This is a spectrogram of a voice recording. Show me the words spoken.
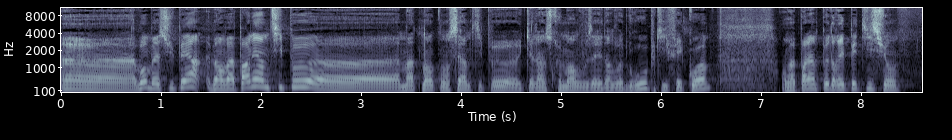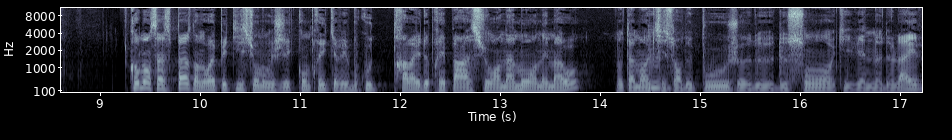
Euh, bon, bah super. Ben, on va parler un petit peu, euh, maintenant qu'on sait un petit peu euh, quel instrument vous avez dans votre groupe, qui fait quoi. On va parler un peu de répétition. Comment ça se passe dans vos répétitions? Donc, j'ai compris qu'il y avait beaucoup de travail de préparation en amont, en MAO, notamment avec Mm. cette histoire de push, de, de sons qui viennent de live.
